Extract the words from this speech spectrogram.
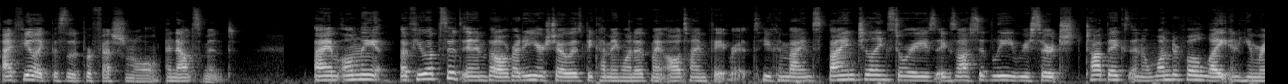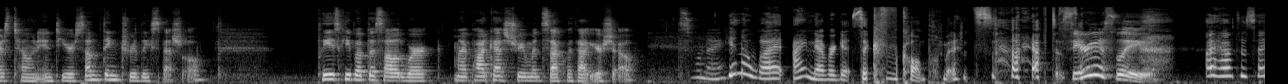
I feel like this is a professional announcement. I am only a few episodes in, but already your show is becoming one of my all-time favorites. You combine spine-chilling stories, exhaustively researched topics, and a wonderful, light and humorous tone into your something truly special. Please keep up the solid work. My podcast stream would suck without your show. So nice. You know what? I never get sick of compliments. I have to say, Seriously. I have to say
